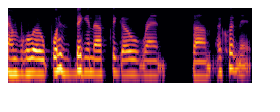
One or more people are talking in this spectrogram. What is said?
envelope was big enough to go rent some equipment.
